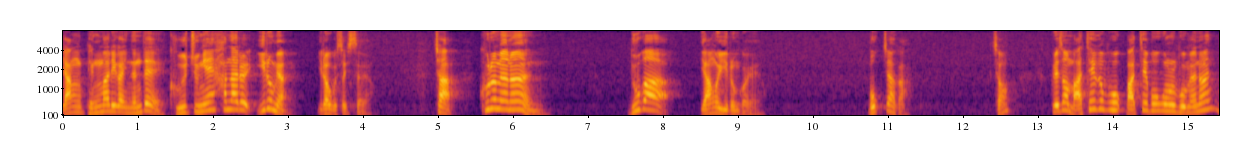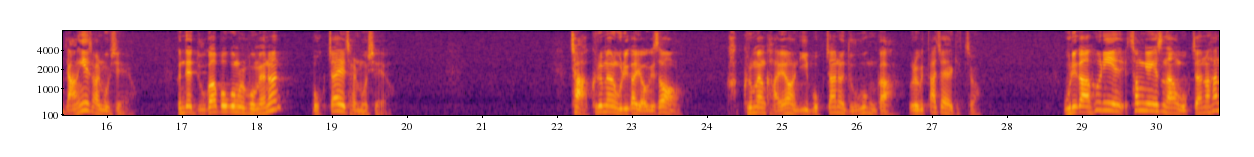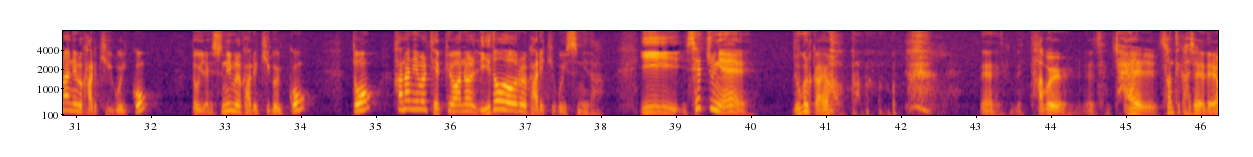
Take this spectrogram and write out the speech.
양 100마리가 있는데 그 중에 하나를 잃으면 이라고 써 있어요. 자, 그러면은 누가 양을 잃은 거예요? 목자가. 그렇죠? 그래서 마태복음을 보면은 양의 잘못이에요. 근데 누가복음을 보면은 목자의 잘못이에요. 자, 그러면 우리가 여기서 그러면 과연 이 목자는 누군가 이렇게 따져야겠죠. 우리가 흔히 성경에서 나온 목자는 하나님을 가리키고 있고 또 예수님을 가리키고 있고 또 하나님을 대표하는 리더를 가리키고 있습니다. 이 셋 중에 누굴까요? 네, 답을 잘 선택하셔야 돼요.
